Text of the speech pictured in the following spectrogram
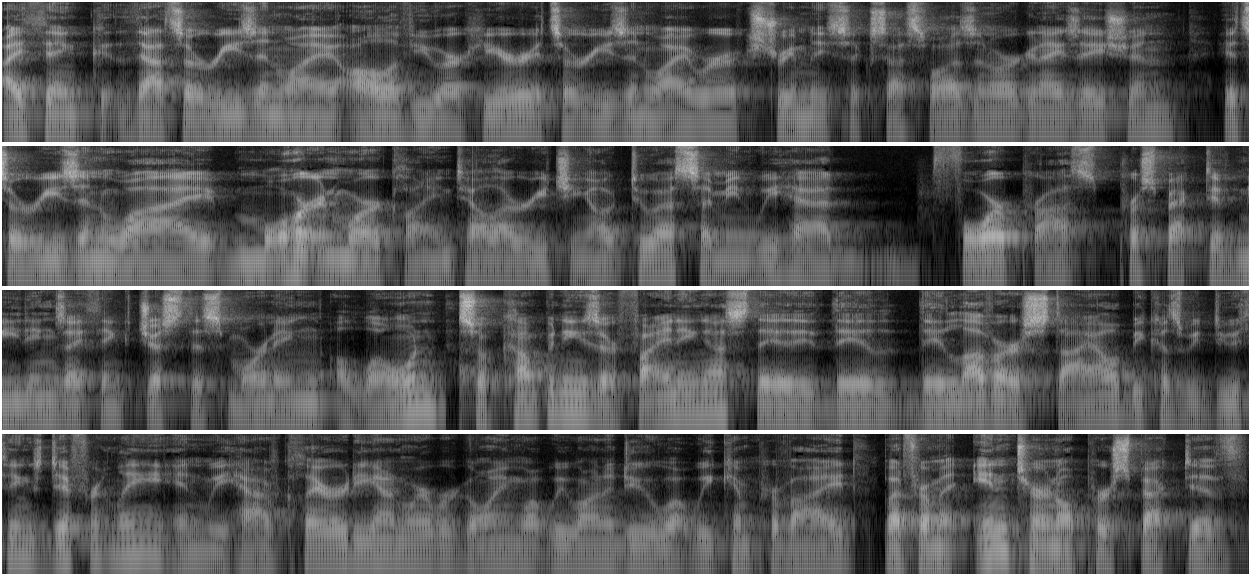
I think that's a reason why all of you are here. It's a reason why we're extremely successful as an organization. It's a reason why more and more clientele are reaching out to us. I mean, we had four pros- prospective meetings I think just this morning alone. So companies are finding us. They they they love our style because we do things differently and we have clarity on where we're going, what we want to do, what we can provide. But from an internal perspective,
